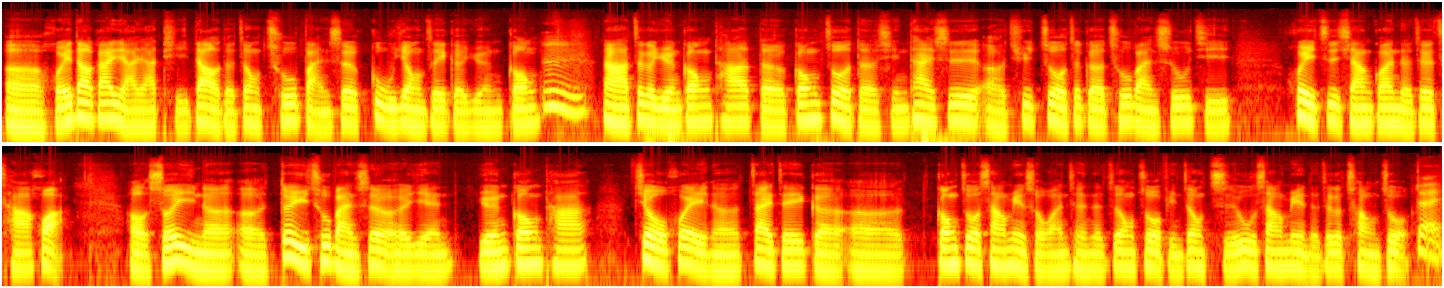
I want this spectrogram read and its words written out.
呃，回到刚才雅雅提到的这种出版社雇佣这个员工，嗯，那这个员工他的工作的形态是呃去做这个出版书籍绘制相关的这个插画。哦，所以呢，呃，对于出版社而言，员工他就会呢，在这个呃工作上面所完成的这种作品、这种职务上面的这个创作，对，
